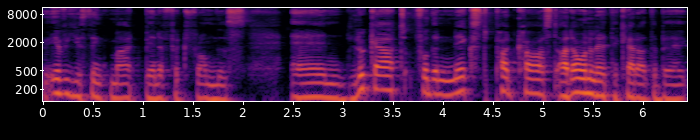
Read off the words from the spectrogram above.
whoever you think might benefit from this. And look out for the next podcast. I don't want to let the cat out the bag,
